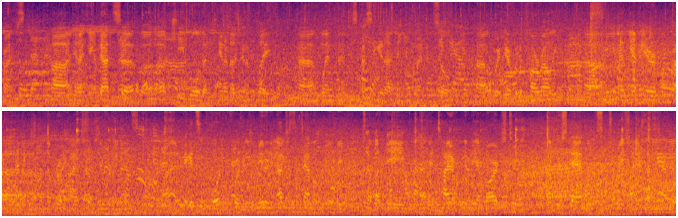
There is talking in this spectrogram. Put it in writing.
crimes. Uh, and I think that's a, a key role that Canada is going to play uh, when uh, discussing it at the UN. So uh, we're here for the car rally. Uh, I've been here uh, a number of times for different events. Uh, I think it's important for the community, not just the Tamil community, but the uh, entire community at large to understand what the situation is that Tamil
